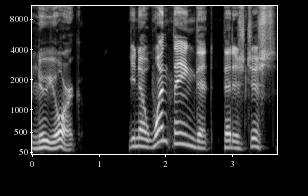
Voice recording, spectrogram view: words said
New York, you know, one thing that, that is just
